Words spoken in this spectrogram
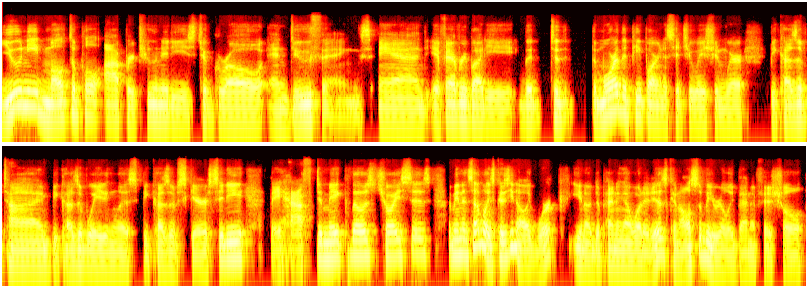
you need multiple opportunities to grow and do things. And if everybody the to the more that people are in a situation where because of time because of waiting lists because of scarcity they have to make those choices. I mean in some ways because you know like work you know depending on what it is can also be really beneficial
